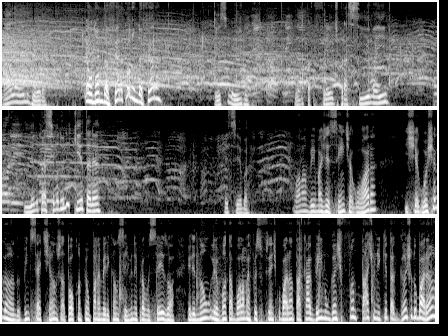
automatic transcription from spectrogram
Alan Oliveira. É o nome da fera? Qual é o nome da fera? Esse mesmo. Indo pra frente, pra cima e. E indo pra cima do Nikita, né? Receba. O Alan veio mais recente agora e chegou chegando. 27 anos, atual campeão pan-americano servindo aí pra vocês, ó. Ele não levanta a bola, mas foi suficiente pro Baran atacar. Veio num gancho fantástico, Nikita, gancho do Baran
